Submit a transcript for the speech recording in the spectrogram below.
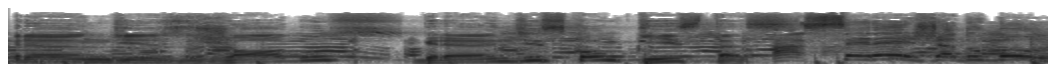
Grandes jogos, grandes conquistas. A cereja do bolo.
